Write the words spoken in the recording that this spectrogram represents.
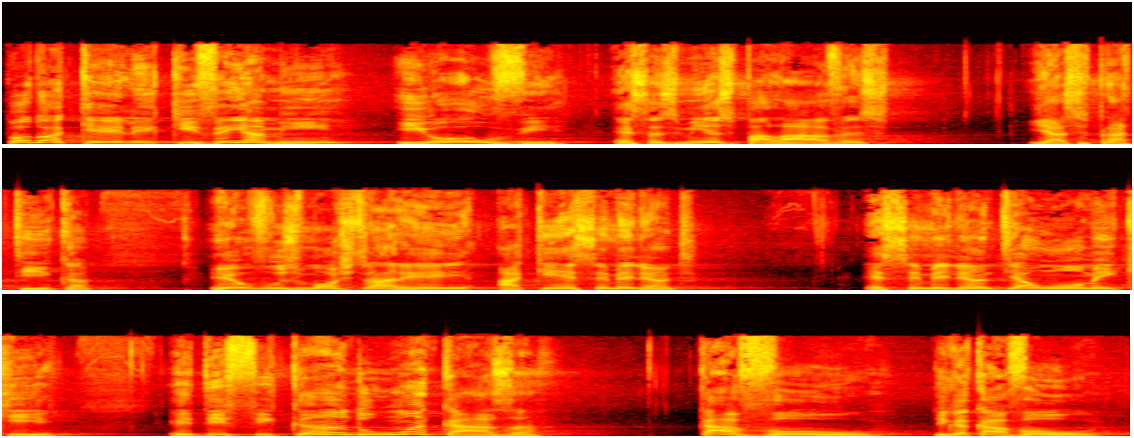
Todo aquele que vem a mim e ouve essas minhas palavras e as pratica, eu vos mostrarei a quem é semelhante. É semelhante a um homem que, edificando uma casa, cavou, diga cavou,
